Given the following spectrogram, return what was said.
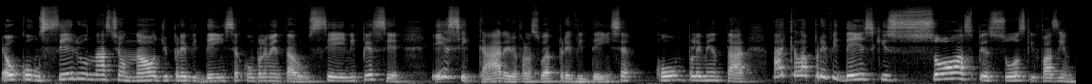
é o Conselho Nacional de Previdência Complementar, o CNPC. Esse cara ele vai falar sobre a previdência complementar. Aquela previdência que só as pessoas que fazem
